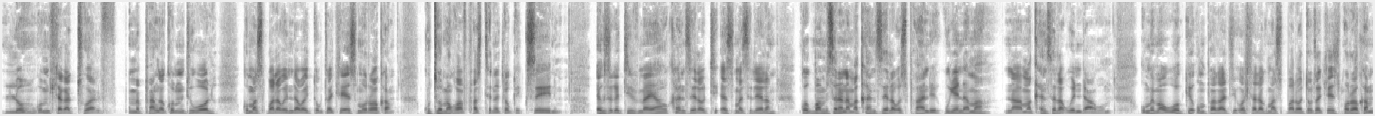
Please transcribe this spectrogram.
lo ngomhla ka-12 emaphanga community hall kumasipala wendawo idr jas moroka kuthoma ngo-half past 10 o'clock ekuseni. Executive mayor ukhansela u-ts masilela ngokubambisana namakhansela wesiphande kunye nama namakhansela wendawo. Umema woke umphakathi ohlala kumasipala wadr jas moroka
